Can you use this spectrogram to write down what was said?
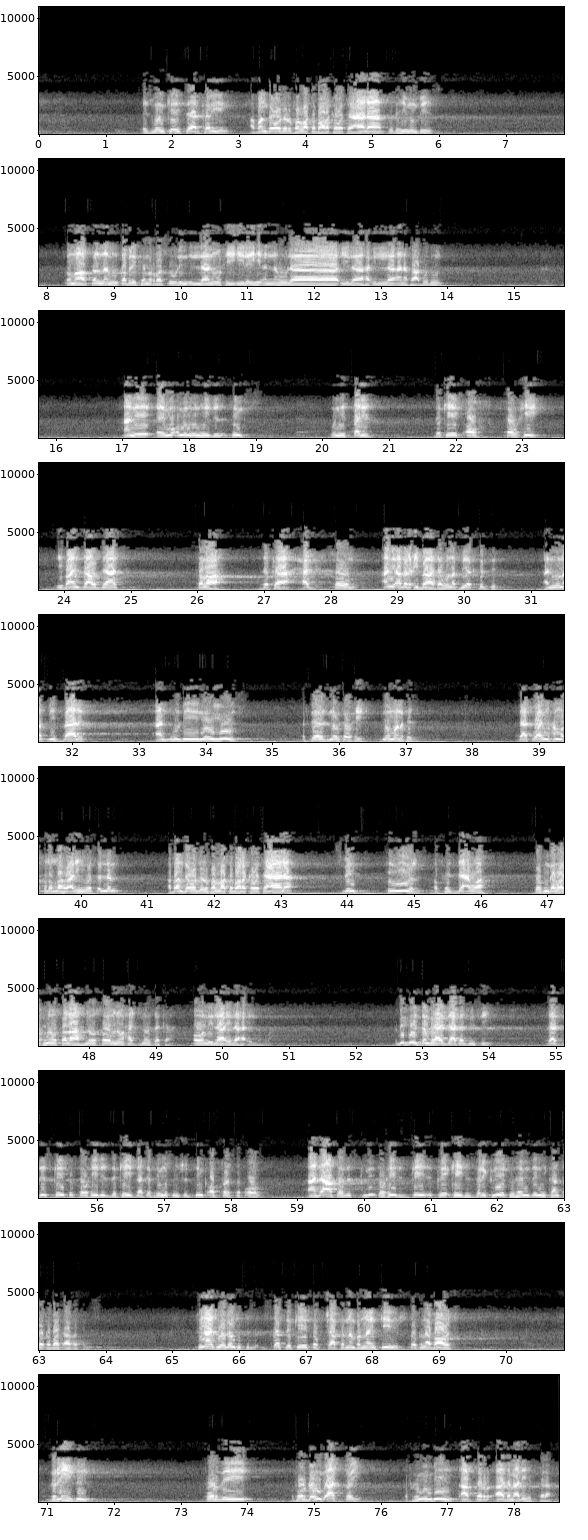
is one case they are carrying upon the order of Allah tabaraka wa ta'ala to the human beings. وما أرسلنا من قبلك من رسول إلا نوحي إليه أنه لا إله إلا أنا فاعبدون. And a, a mu'min when he thinks, when he studies the case of Tawheed, he finds out that Salah, Zakah, Hajj, Sawm, any other ibadah will not be accepted and will not be valid and will be no use if there is no Tawheed, no monotheism. That's why Muhammad sallallahu alayhi wa sallam, upon the order of Allah tabaraka wa ta'ala, spent 10 years of his da'wah talking about no salah, no sawm, no hajj, no zakah. Only la ilaha illallah. The big wisdom behind that as we see. That this case of Tawheed is the case that every Muslim should think of first of all. And after this Tawheed case is very clear to him, then he can talk about other things. Tonight we are going to discuss the case of chapter number 19, which is talking about the reason for the for going astray of human beings after Adam alayhi salam.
